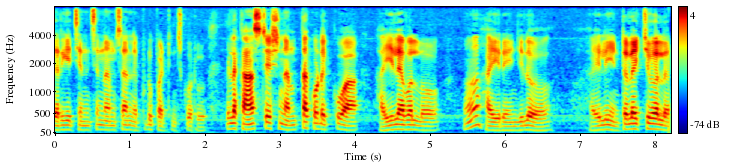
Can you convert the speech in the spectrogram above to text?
జరిగే చిన్న చిన్న అంశాలను ఎప్పుడూ పట్టించుకోరు. వీళ్ళ కాన్స్టేషన్ అంతా కూడా ఎక్కువ హై లెవెల్లో హై రేంజ్లో హైలీ ఇంటలెక్చువల్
